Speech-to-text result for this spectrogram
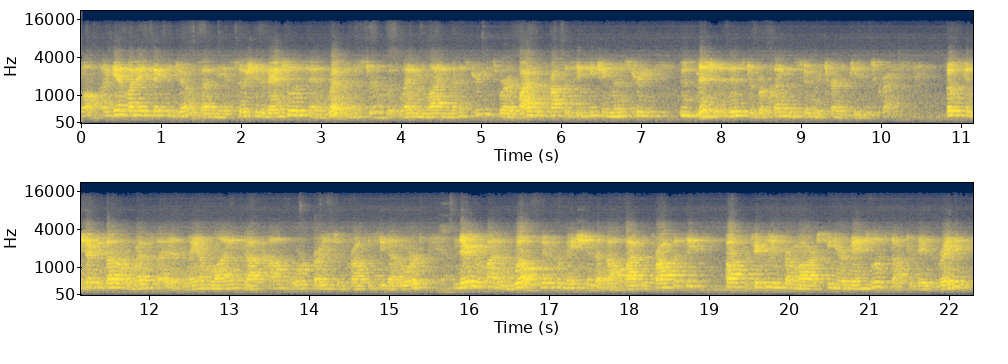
Well, again, my name is Nathan Jones. I'm the Associate Evangelist and Web Minister with Lamb and Lion Ministries. We're a Bible prophecy teaching ministry whose mission it is to proclaim the soon return of Jesus Christ. Folks can check us out on our website at lamblion.com or christandprophecy.org. And there you'll find a wealth of information about Bible prophecy, taught particularly from our senior evangelist, Dr. David Reagan.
